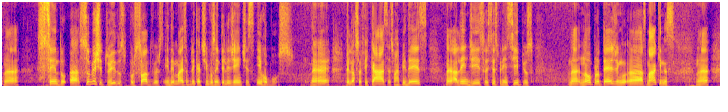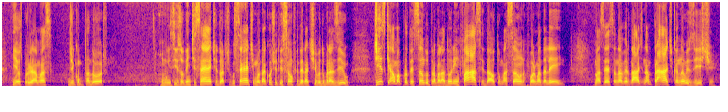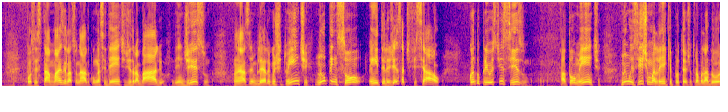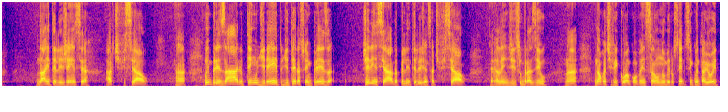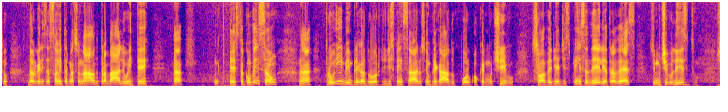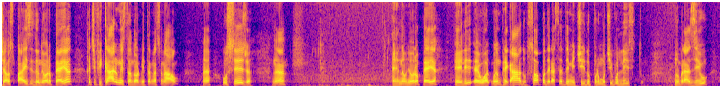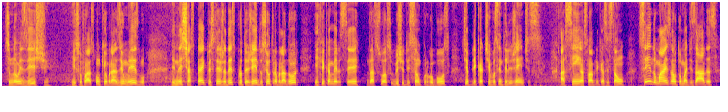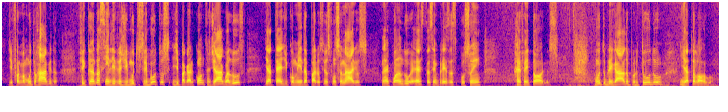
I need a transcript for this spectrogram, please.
né, sendo uh, substituídos por softwares e demais aplicativos inteligentes e robôs. Né, pela sua eficácia, sua rapidez. Né, além disso, esses princípios né, não protegem uh, as máquinas né, e os programas de computador. O inciso 27 do artigo 7 da Constituição Federativa do Brasil diz que há uma proteção do trabalhador em face da automação na forma da lei. Mas essa, na verdade, na prática não existe, pois está mais relacionado com um acidente de trabalho. Além disso, né, a Assembleia Constituinte não pensou em inteligência artificial quando criou este inciso. Atualmente, não existe uma lei que proteja o trabalhador da inteligência artificial. Tá? O empresário tem o direito de ter a sua empresa gerenciada pela inteligência artificial. Além disso, o Brasil né, não ratificou a Convenção número 158 da Organização Internacional do Trabalho, OIT. Né? Esta convenção né, proíbe o empregador de dispensar o seu empregado por qualquer motivo. Só haveria dispensa dele através de motivo lícito. Já os países da União Europeia ratificaram esta norma internacional, né? ou seja, né? é, na União Europeia, ele, é, o empregado só poderá ser demitido por motivo lícito. No Brasil, isso não existe. Isso faz com que o Brasil mesmo neste aspecto esteja desprotegendo o seu trabalhador e fique à mercê da sua substituição por robôs de aplicativos inteligentes. Assim, as fábricas estão sendo mais automatizadas de forma muito rápida, ficando assim livres de muitos tributos e de pagar contas de água, luz e até de comida para os seus funcionários, né, quando estas empresas possuem refeitórios. Muito obrigado por tudo e até logo.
